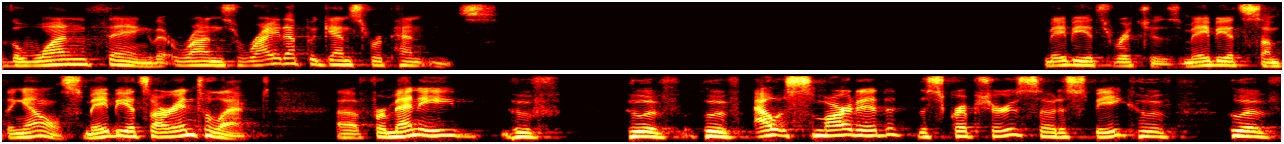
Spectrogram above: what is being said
of the one thing that runs right up against repentance. Maybe it's riches. Maybe it's something else. Maybe it's our intellect. Uh, for many who've who have who have outsmarted the scriptures, so to speak, who have who have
